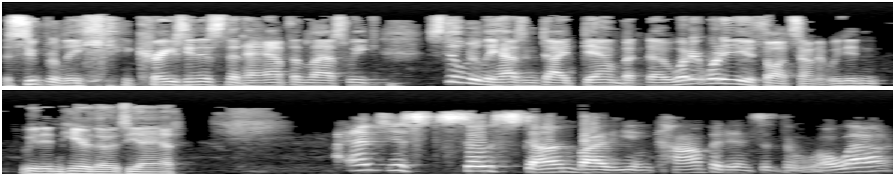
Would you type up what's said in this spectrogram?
the Super League craziness that happened last week still really hasn't died down. But uh, what are what are your thoughts on it? We didn't we didn't hear those yet. I'm just so stunned by the incompetence of the rollout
